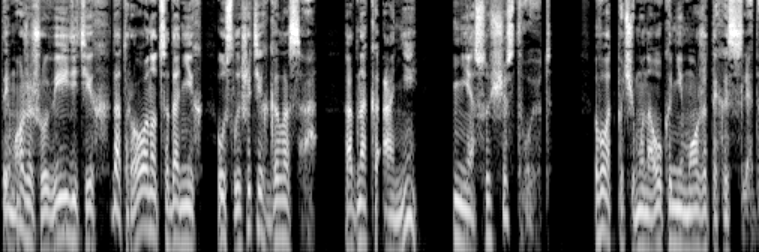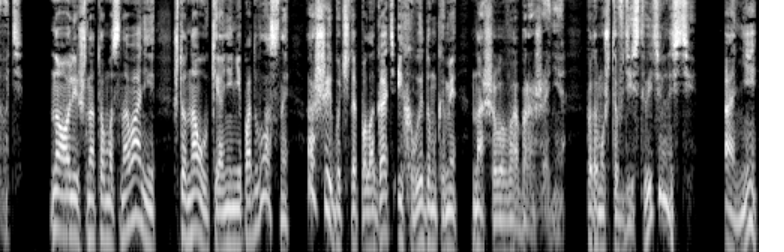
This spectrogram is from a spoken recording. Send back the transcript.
Ты можешь увидеть их, дотронуться до них, услышать их голоса. Однако они не существуют. Вот почему наука не может их исследовать. Но лишь на том основании, что науке они не подвластны, ошибочно полагать их выдумками нашего воображения, потому что в действительности они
